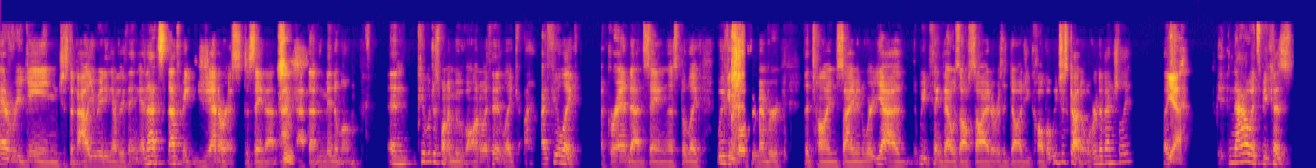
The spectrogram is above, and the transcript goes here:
every game just evaluating everything. And that's that's being generous to say that Hmm. at, at that minimum. And people just want to move on with it. Like I, I feel like a granddad saying this, but like we can both remember the time, Simon, where yeah, we'd think that was offside or was a dodgy call, but we just got over it eventually. Like yeah. now it's because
